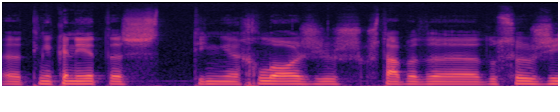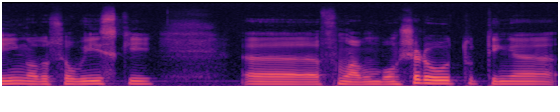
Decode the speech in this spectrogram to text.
uh, tinha canetas, tinha relógios, gostava de, do seu gin ou do seu whisky, uh, fumava um bom charuto, tinha,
